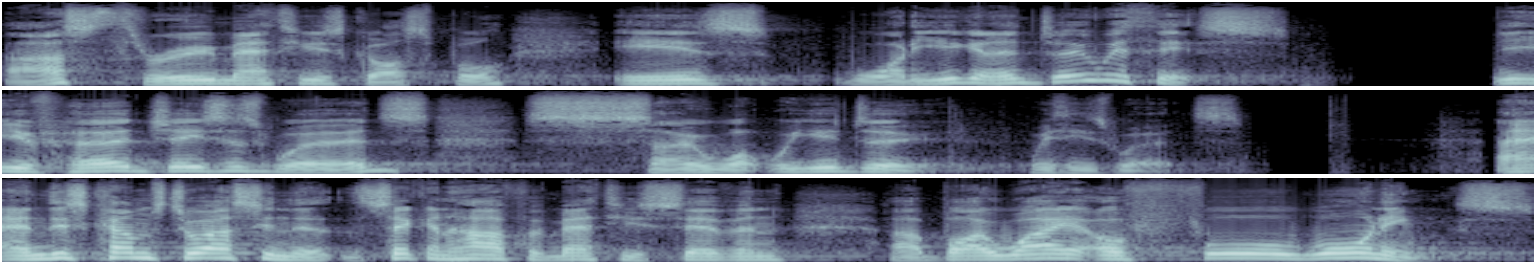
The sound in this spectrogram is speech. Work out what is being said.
us through Matthew's Gospel is what are you going to do with this? You've heard Jesus' words, so what will you do with his words? And this comes to us in the second half of Matthew 7 uh, by way of four warnings.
